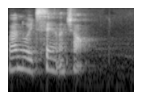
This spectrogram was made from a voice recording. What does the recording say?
Boa noite, Sena. Tchau.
